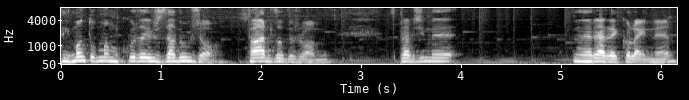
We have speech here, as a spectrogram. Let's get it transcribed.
Tych mountów mam kurde już za dużo. Bardzo dużo mam. Sprawdzimy ten rary kolejny.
